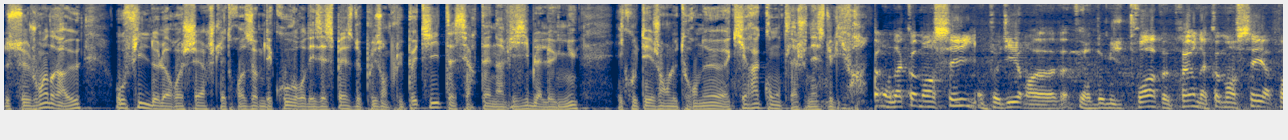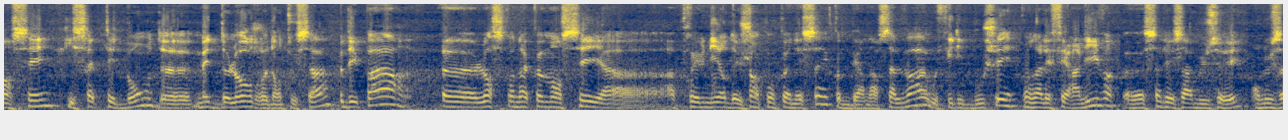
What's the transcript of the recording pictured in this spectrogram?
de se joindre à eux. Au fil de leurs recherches, les trois hommes découvrent des espèces de plus en plus petites, certaines invisibles à l'œil nu. Écoutez Jean Le Tourneux qui raconte la jeunesse du livre. On a commencé, on peut dire euh, vers 2003 à peu près, on a commencé à penser qu'il serait peut-être bon de mettre de l'ordre dans tout ça. Au départ, euh, lorsqu'on a commencé à, prévenir des gens qu'on connaissait, comme Bernard Salva ou Philippe Boucher, on allait faire un livre, euh, ça les a amusés. On nous nous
